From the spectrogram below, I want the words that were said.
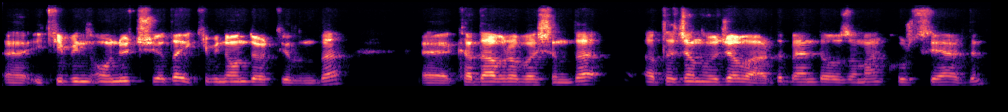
e, 2013 ya da 2014 yılında e, kadavra başında Atacan Hoca vardı. Ben de o zaman kursiyerdim.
